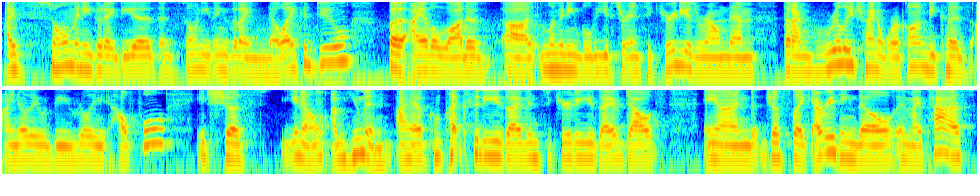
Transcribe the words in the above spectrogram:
I have so many good ideas and so many things that I know I could do, but I have a lot of uh, limiting beliefs or insecurities around them that I'm really trying to work on because I know they would be really helpful. It's just, you know, I'm human. I have complexities, I have insecurities, I have doubts. And just like everything, though, in my past,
